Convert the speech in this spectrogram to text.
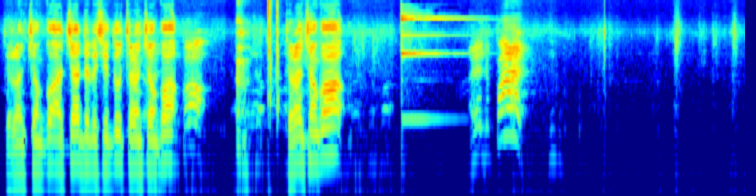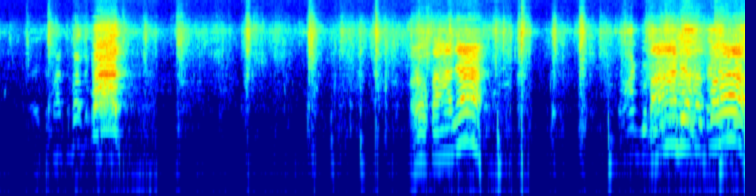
Jalan congkok aja dari situ, jalan congkok. Jalan congkok. Ayo. Cepat, cepat, cepat. Ayo tangannya. Tangan di atas kepala.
